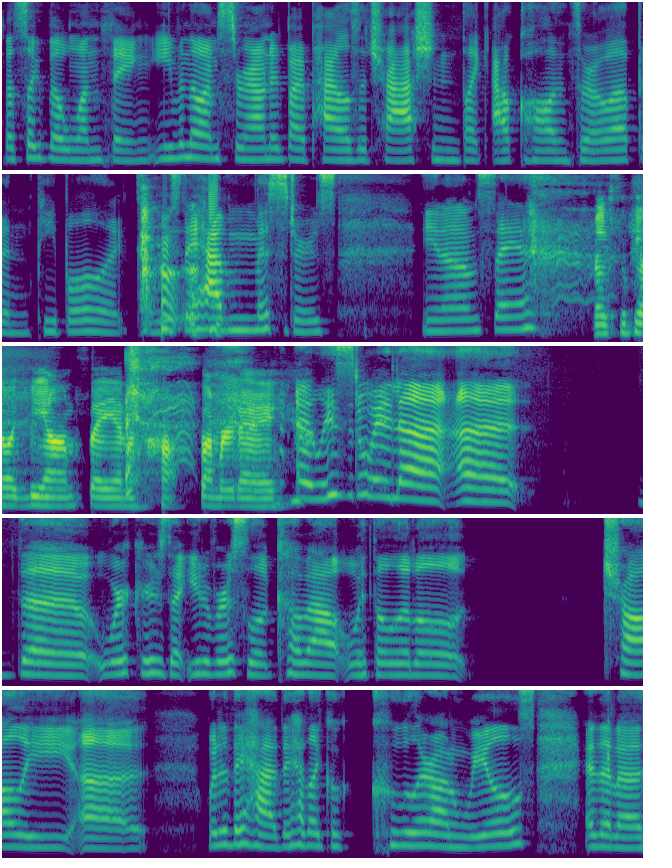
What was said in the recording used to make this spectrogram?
That's like the one thing. Even though I'm surrounded by piles of trash and like alcohol and throw up and people, like at least they have misters. You know what I'm saying? Makes me feel like Beyonce on a hot summer day. at least when uh uh the workers at Universal come out with a little trolley uh what did they have? They had like a cooler on wheels and then a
